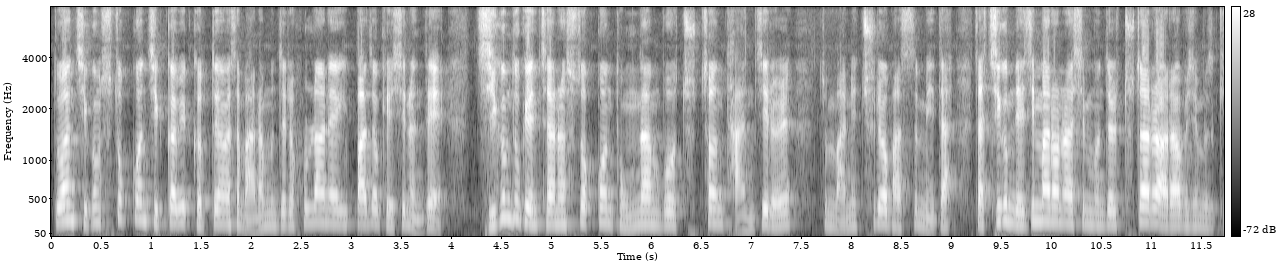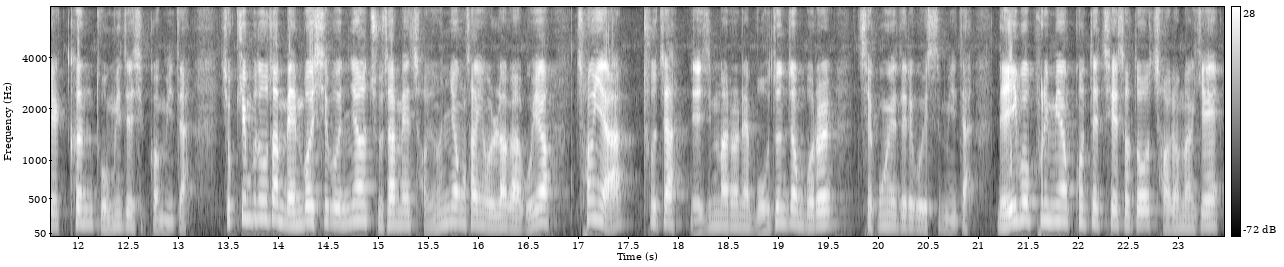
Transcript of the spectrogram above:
또한 지금 수도권 집값이 급등해서 많은 분들이 혼란에 빠져 계시는데, 지금도 괜찮은 수도권 동남부 추천 단지를 좀 많이 추려봤습니다. 자, 지금 내 집 마련 하신 분들 투자를 알아보시는 분께 큰 도움이 되실 겁니다. 쇼킹 부동산 멤버십은요, 주3회 전용 영상이 올라가고요, 청약, 투자, 내 집 마련의 모든 정보를 제공해드리고 있습니다. 네이버 프리미엄 콘텐츠에서도 저렴하게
